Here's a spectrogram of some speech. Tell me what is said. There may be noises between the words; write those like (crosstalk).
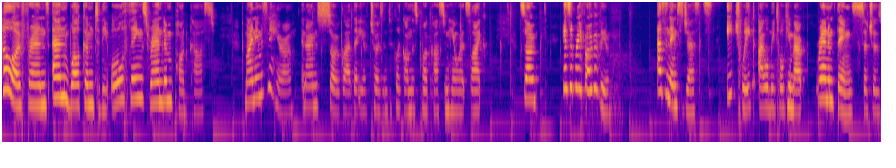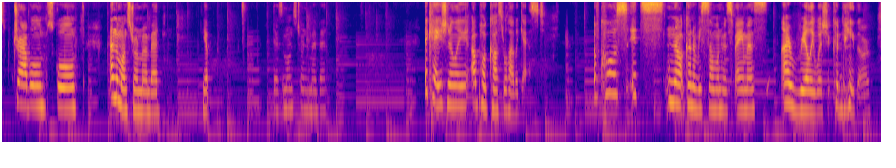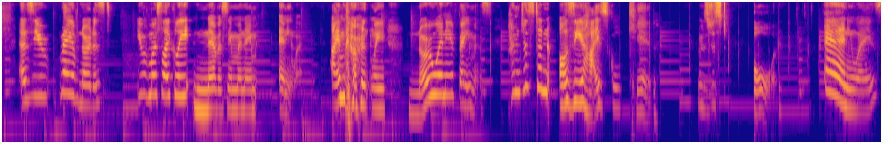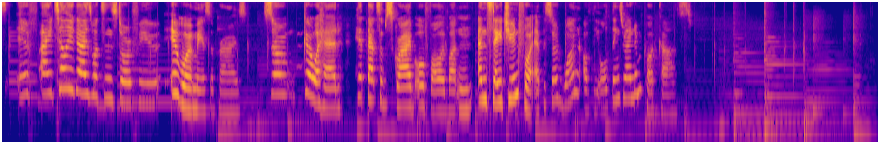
Hello, friends, and welcome to the All Things Random podcast. My name is Nahira, and I'm so glad that you have chosen to click on this podcast and hear what it's like. So, here's a brief overview. As the name suggests, each week I will be talking about random things such as travel, school, and the monster on my bed. Yep, there's a monster under my bed. Occasionally, our podcast will have a guest. Of course, it's not gonna be someone who's famous. I really wish it could be, though. As you may have noticed, you have most likely never seen my name anywhere. I am (laughs) currently nowhere near famous. I'm just an Aussie high school kid who's just bored. Anyways, if I tell you guys what's in store for you, it won't be a surprise. So go ahead, hit that subscribe or follow button, and stay tuned for episode one of the All Things Random podcast.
